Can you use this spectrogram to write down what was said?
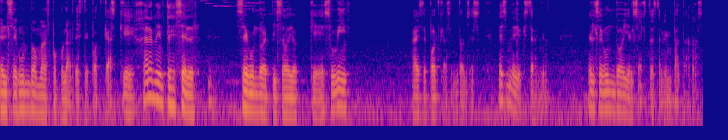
el segundo más popular de este podcast, que raramente es el segundo episodio que subí a este podcast, entonces es medio extraño. El segundo y el sexto están empatados.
